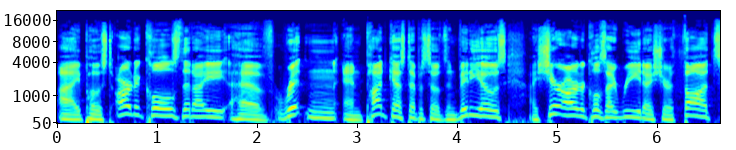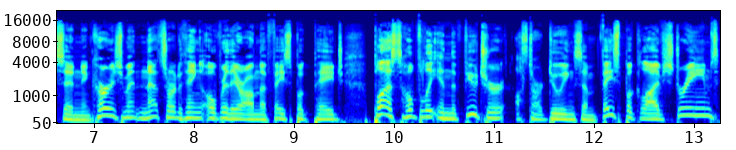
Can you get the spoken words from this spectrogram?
I post articles that I have written and podcast episodes and videos. I share articles I read, I share thoughts and encouragement and that sort of thing over there on the Facebook page. Plus, hopefully in the future, I'll start doing some Facebook live streams,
